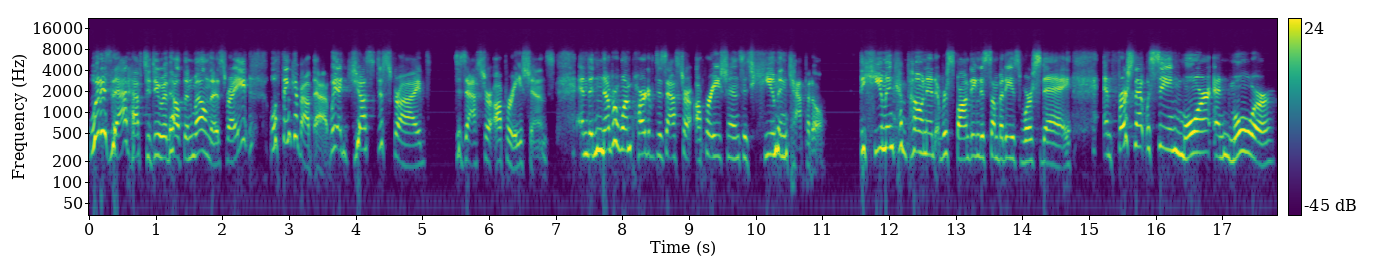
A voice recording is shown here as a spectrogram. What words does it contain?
What does that have to do with health and wellness, right? Well, think about that. We had just described disaster operations. And the number one part of disaster operations is human capital, the human component of responding to somebody's worst day. And FirstNet was seeing more and more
